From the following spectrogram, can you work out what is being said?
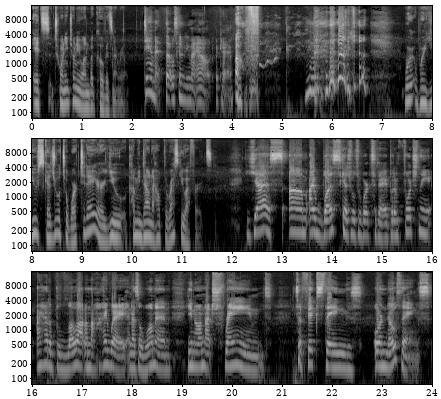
it's 2021 but covid's not real Damn it! That was gonna be my out. Okay. Oh. were, were you scheduled to work today or are you coming down to help the rescue efforts Yes, um, I was scheduled to work today, but unfortunately, I had a blowout on the highway. And as a woman, you know, I'm not trained to fix things or know things.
